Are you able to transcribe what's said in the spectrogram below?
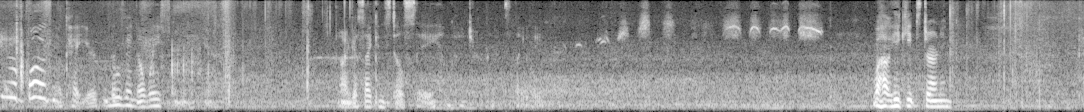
You're a bug. okay, you're moving away from me here. I guess I can still see. I'm gonna turn it slightly. Wow, he keeps turning. Okay.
